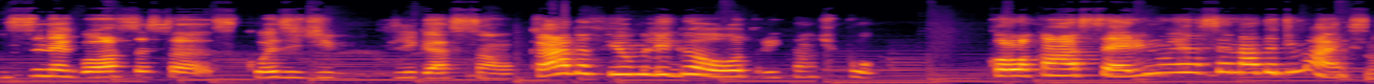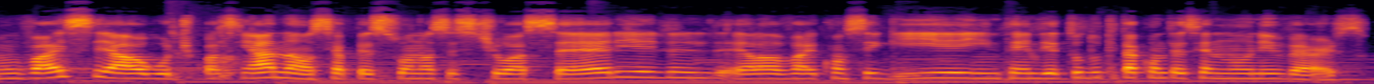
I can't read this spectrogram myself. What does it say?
esse, negócio, essas coisas de ligação. Cada filme liga outro, então, tipo, colocar uma série não ia ser nada demais. Não vai ser algo tipo assim, ah não, se a pessoa não assistiu a série, ela vai conseguir entender tudo o que tá acontecendo no universo.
